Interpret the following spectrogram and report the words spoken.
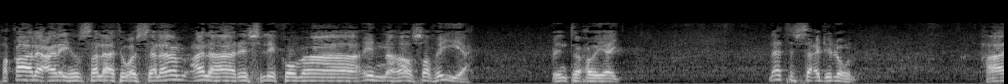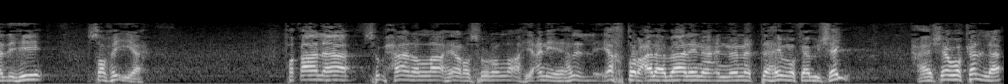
فقال عليه الصلاة والسلام على رسلكما إنها صفية بنت حيي. لا تستعجلون. هذه صفية. فقال سبحان الله يا رسول الله. يعني هل يخطر على بالنا أن نتهمك بشيء؟ حاشا وكلا.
